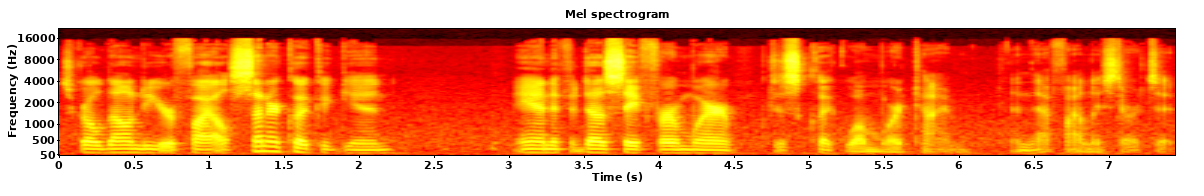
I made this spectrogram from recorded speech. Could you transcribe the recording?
scroll down to your file, center click again, and if it does say firmware, just click one more time, and that finally starts it.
